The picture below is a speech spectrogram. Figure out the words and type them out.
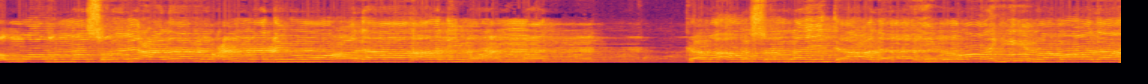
اللهم صل على محمد وعلى آل محمد كما صليت على إبراهيم وعلى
